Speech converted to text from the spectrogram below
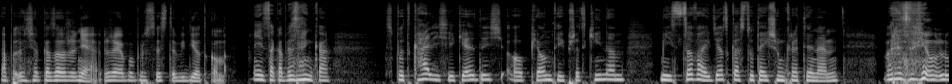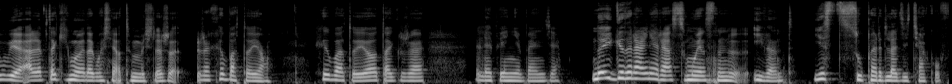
a potem się okazało, że nie, że ja po prostu jestem idiotką. Jest taka piosenka, Spotkali się kiedyś o piątej przed kinem miejscowa idiotka z tutejszym kretynem. Bardzo ją lubię, ale w takich momentach właśnie o tym myślę, że, że chyba to ja. Chyba to ja, także lepiej nie będzie. No i generalnie reasumując ten event, jest super dla dzieciaków.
